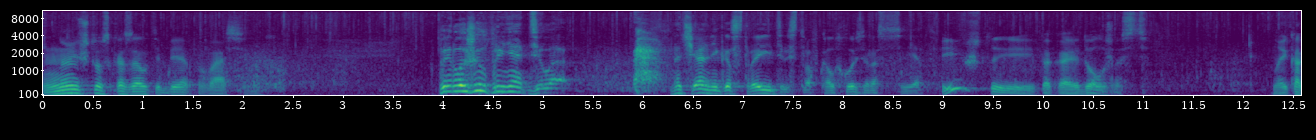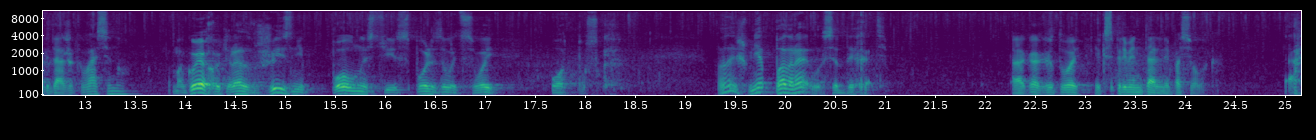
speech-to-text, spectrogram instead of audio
Ну и что сказал тебе Васин? Предложил принять дела начальника строительства в колхозе «Рассвет». Ишь ты, какая должность. Ну и когда же к Васину? Могу я хоть раз в жизни полностью использовать свой отпуск. Ну, знаешь, мне понравилось отдыхать. А как же твой экспериментальный поселок? А,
